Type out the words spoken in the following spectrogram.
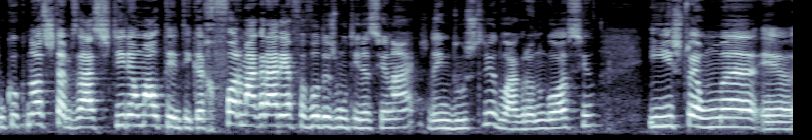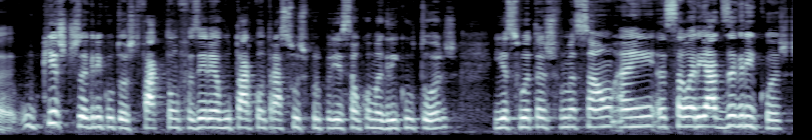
porque o que nós estamos a assistir é uma autêntica reforma agrária a favor das multinacionais, da indústria, do agronegócio. E isto é uma. é- o que estes agricultores de facto estão a fazer é lutar contra a sua expropriação como agricultores e a sua transformação em assalariados agrícolas.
